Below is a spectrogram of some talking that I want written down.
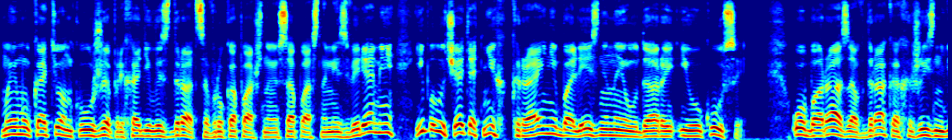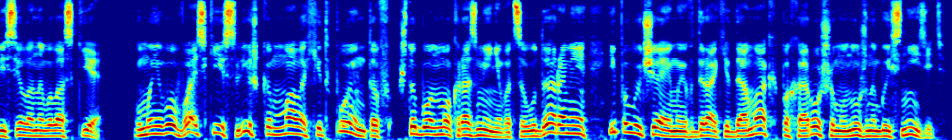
моему котенку уже приходилось драться в рукопашную с опасными зверями и получать от них крайне болезненные удары и укусы. Оба раза в драках жизнь висела на волоске, у моего Васьки слишком мало хитпоинтов, чтобы он мог размениваться ударами, и получаемый в драке дамаг по-хорошему нужно бы снизить.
